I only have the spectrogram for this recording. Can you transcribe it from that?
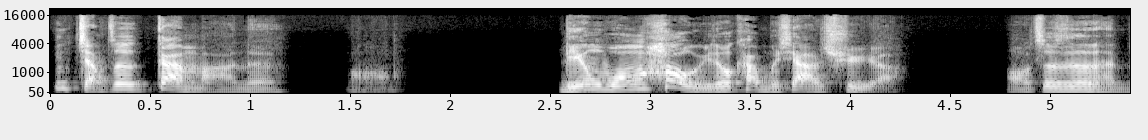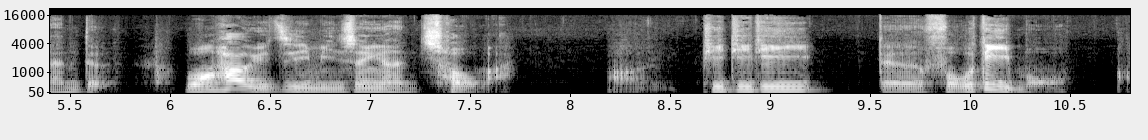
你讲这个干嘛呢？啊！连王浩宇都看不下去啊！哦，这真的很难得。王浩宇自己名声也很臭嘛，啊，PTT 的佛地魔啊，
